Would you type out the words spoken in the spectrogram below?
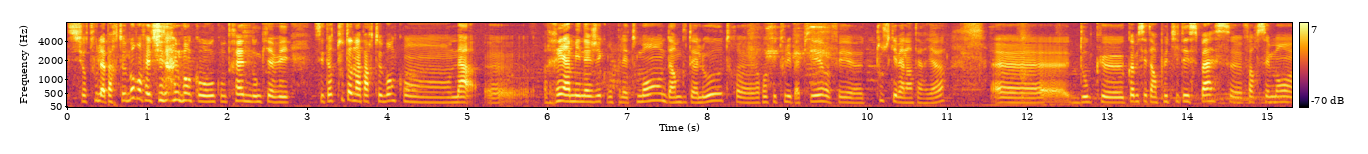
surtout l'appartement en fait finalement qu'on traîne. Donc il y avait c'est tout un appartement qu'on a euh, réaménagé complètement d'un bout à l'autre, euh, refait tous les papiers, refait tout ce qu'il y avait à l'intérieur. donc comme c'est un petit espace, forcément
